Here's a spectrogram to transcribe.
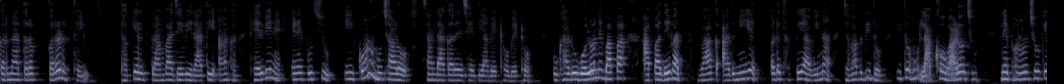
કરનાર તરફ કરડ થયું. ધકેલ ત્રાંબા જેવી રાતી આંખ ઠેરવીને એણે પૂછ્યું, ઈ કોણ મૂછાળો સાંદા કરે છે ત્યાં બેઠો બેઠો? ઉઘાડું બોલો ને બાપા, આપા દેવાત. વાક આદમીએ અડથક્યા વિના જવાબ દીધો, ઈ તો હું લાખો વાળો છું. ને ભણું છું કે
